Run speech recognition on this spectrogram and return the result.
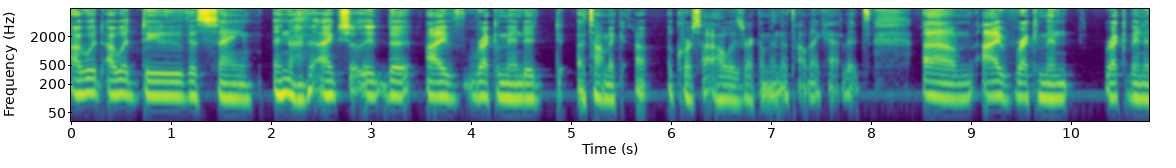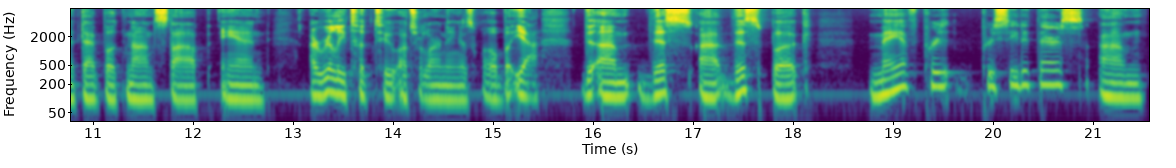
I would I would do the same. And actually, the I've recommended Atomic. Uh, of course, I always recommend Atomic Habits. Um, I've recommend recommended that book nonstop, and I really took to Ultra Learning as well. But yeah, the, um, this uh, this book may have pre- preceded theirs. Um,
